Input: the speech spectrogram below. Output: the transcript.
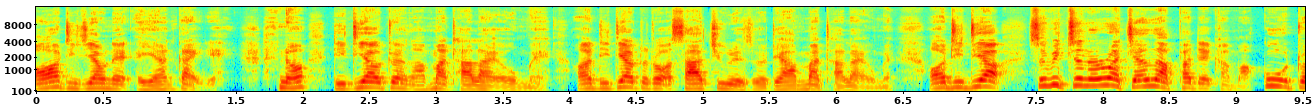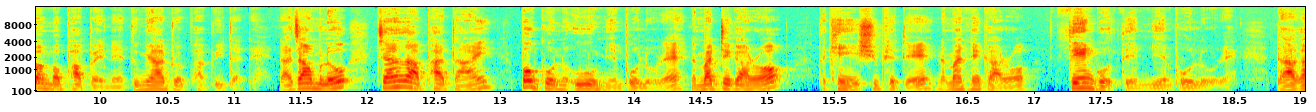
အော်ဒီတယောက်နဲ့အရန်ကြိုက်တယ်နော်ဒီတယောက်အတွက်ငါမှတ်ထားလိုက်အောင်မယ်အော်ဒီတယောက်တော်တော်အစားကျူးတယ်ဆိုတော့ဒါမှတ်ထားလိုက်အောင်မယ်အော်ဒီတယောက်ဆိုပြီးကျွန်တော်တို့ကကျမ်းစာဖတ်တဲ့အခါမှာကိုယ့်အတွက်မဖတ်ပဲနဲ့သူများအတွက်ဖတ်ပြီးတတ်တယ်ဒါကြောင့်မလို့ကျမ်းစာဖတ်တိုင်းပုံကုနှစ်ဦးကိုမြင်ဖို့လိုတယ်နံပါတ်1ကတော့သခင်ယေရှုဖြစ်တယ်နံပါတ်2ကတော့သင်ကိုသင်မြင်ဖို့လိုတယ်ဒါက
